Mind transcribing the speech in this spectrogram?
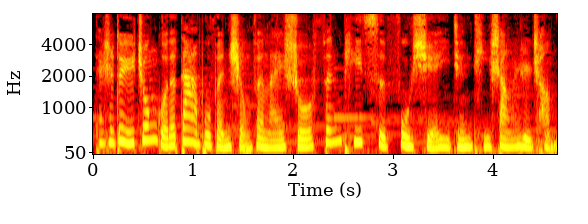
但是对于中国的大部分省份来说，分批次复学已经提上了日程。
